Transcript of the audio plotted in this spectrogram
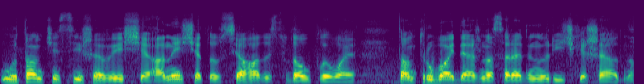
У там частіше вище, а нижче то вся гадость туди впливає. Там труба йде аж на середину річки ще одна.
